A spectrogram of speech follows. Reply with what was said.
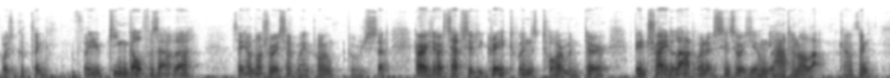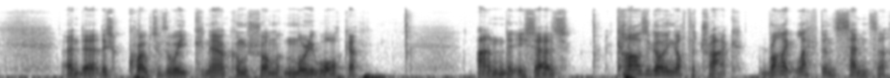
always a good thing for you keen golfers out there. I think I'm not sure he said when he probably, just said, Harry, it's absolutely great to win this tournament. They're been training lad when I, since I was a young lad and all that kind of thing. And uh, this quote of the week now comes from Murray Walker, and he says, "Cars are going off the track, right, left, and centre."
